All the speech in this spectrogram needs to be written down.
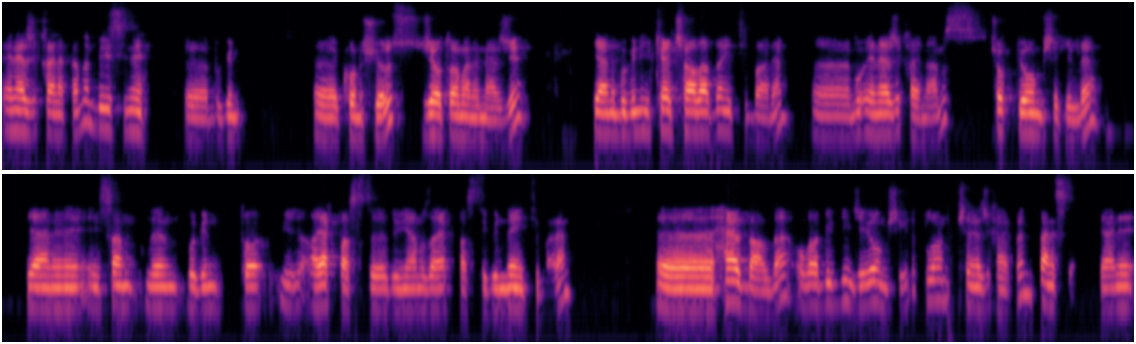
enerji kaynaklarından birisini e, bugün e, konuşuyoruz. Jeotermal enerji. Yani bugün ilkel çağlardan itibaren e, bu enerji kaynağımız çok yoğun bir şekilde yani insanlığın bugün to, ayak bastığı, dünyamız ayak bastığı günden itibaren e, her dalda olabildiğince yoğun bir şekilde kullanılmış enerji kaynaklarının bir tanesi. Yani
